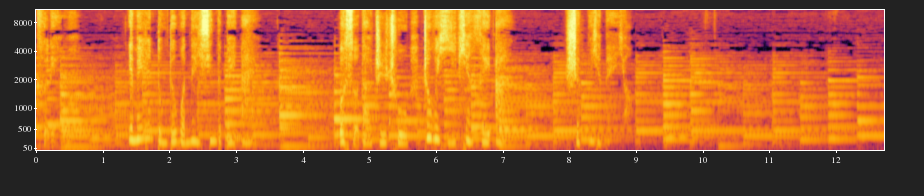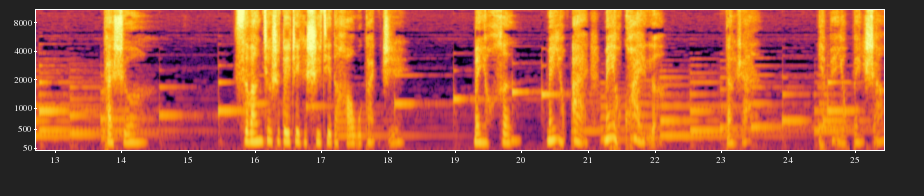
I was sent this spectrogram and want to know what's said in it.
可怜我，也没人懂得我内心的悲哀。我所到之处，周围一片黑暗，什么也没有。他说：“死亡就是对这个世界的毫无感知，没有恨，没有爱，没有快乐，当然也没有悲伤。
